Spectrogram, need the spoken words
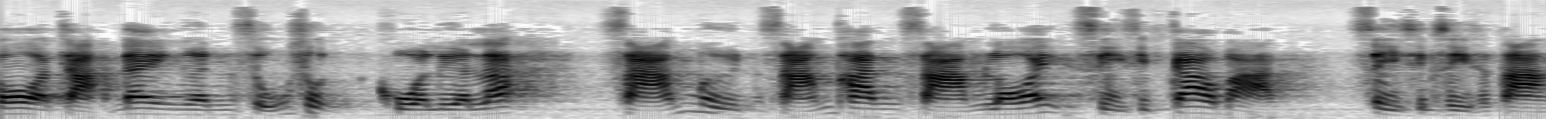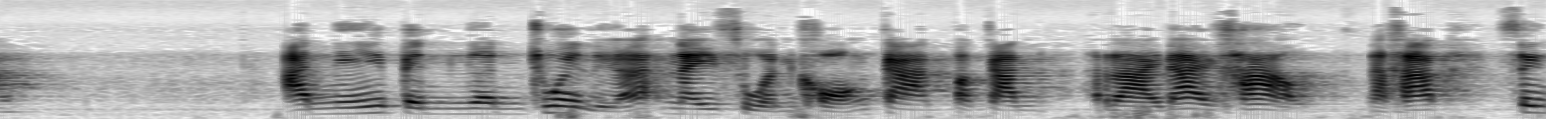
ก็จะได้เงินสูงสุดครัวเรือนละ 33,349 บาท 44 สตางค์อันนี้เป็นเงินช่วยเหลือในส่วนของการประกัน รายได้ข้าวนะครับ ซึ่ง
